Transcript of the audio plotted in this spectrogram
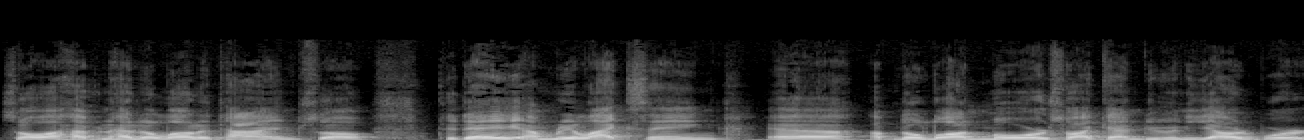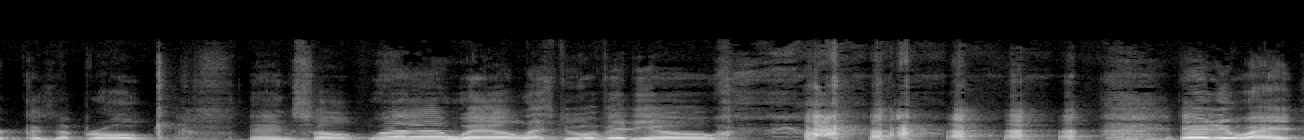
so I haven't had a lot of time. So today I'm relaxing. Uh, I've no lawnmower, so I can't do any yard work because it broke. And so, well, well, let's do a video. anyway,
